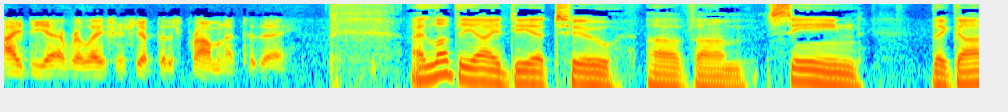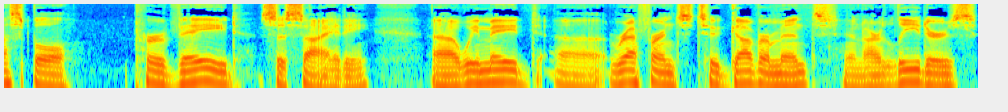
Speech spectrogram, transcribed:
idea of relationship that is prominent today. I love the idea too of um, seeing the gospel pervade society. Uh, we made uh, reference to government and our leaders,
